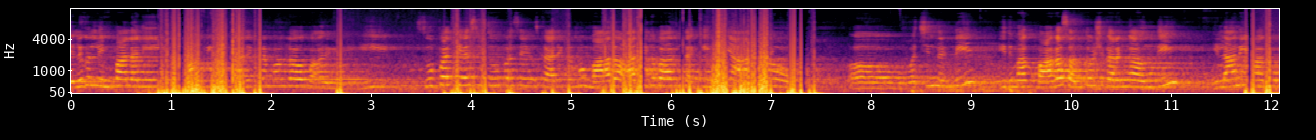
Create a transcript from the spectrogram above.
వెలుగులు నింపాలని కార్యక్రమంలో ఈ సూపర్ చేసి సూపర్ సేవింగ్స్ కార్యక్రమం మాలో ఆర్థిక భారం తగ్గించి ఆనందం వచ్చిందండి. ఇది మాకు బాగా సంతోషకరంగా ఉంది. ఇలానే మాకు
